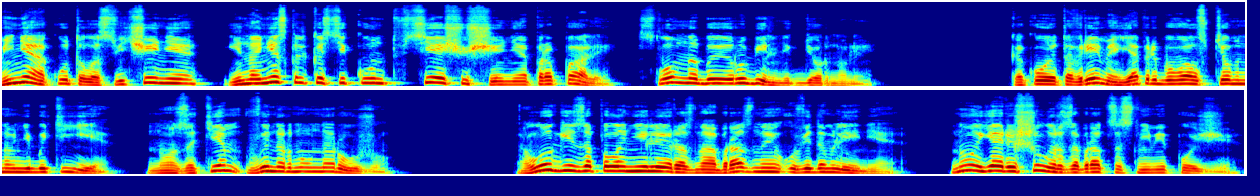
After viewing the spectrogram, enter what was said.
Меня окутало свечение, и на несколько секунд все ощущения пропали, словно бы рубильник дернули. Какое-то время я пребывал в темном небытие, но затем вынырнул наружу. Логи заполонили разнообразные уведомления, но я решил разобраться с ними позже.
